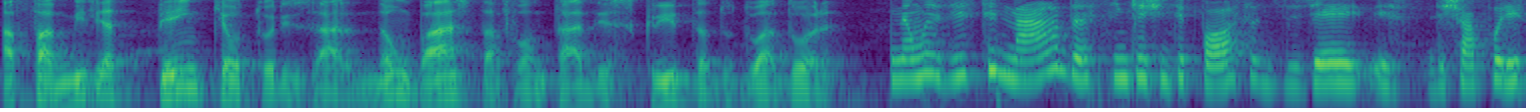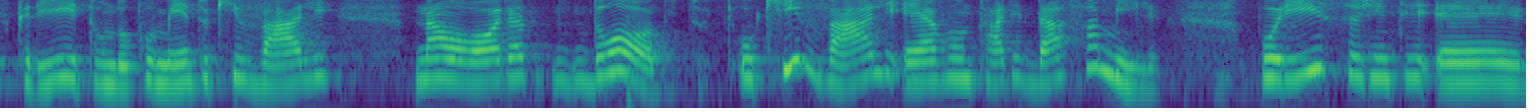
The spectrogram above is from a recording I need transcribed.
A família tem que autorizar, não basta a vontade escrita do doador. Não existe nada assim que a gente possa dizer, deixar por escrito um documento que vale na hora do óbito. O que vale é a vontade da família. Por isso a gente é,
